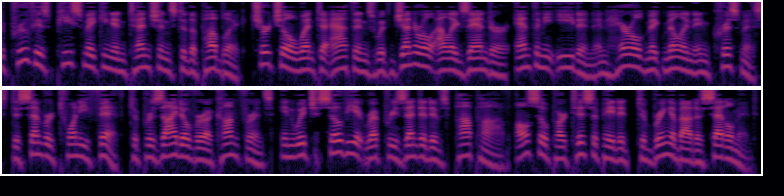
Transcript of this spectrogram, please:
To prove his peacemaking intentions to the public, Churchill went to Athens with General Alexander, Anthony Eden and Harold Macmillan in Christmas December 25, to preside over a conference, in which Soviet representatives Popov also participated, to bring about a settlement.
